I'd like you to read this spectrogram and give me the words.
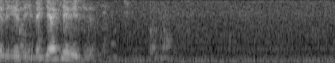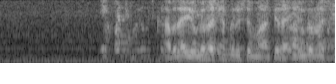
એ જગ્યા કેવી છે? આ બધા યોગ ભ્રષ્ટ પુરુષો માં કહેવાય યોગ ભ્રષ્ટ.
